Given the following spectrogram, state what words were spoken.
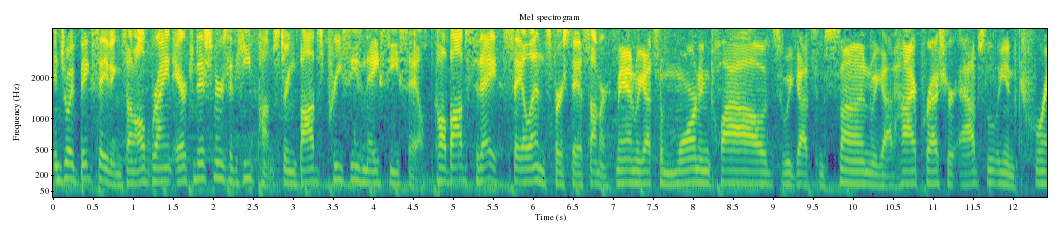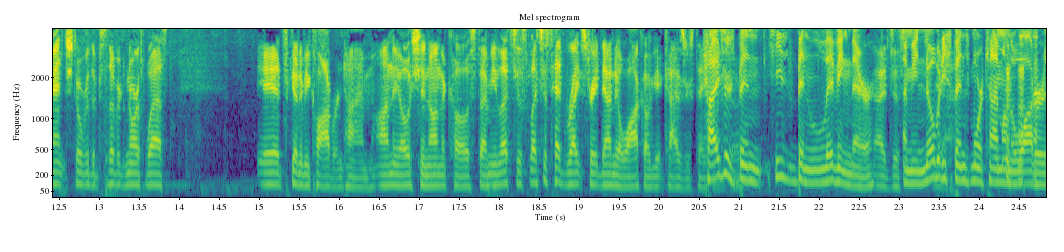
Enjoy big savings on all Bryant air conditioners and heat pumps during Bob's preseason AC sale. Call Bob's today. Sale ends first day of summer. Man, we got some morning clouds, we got some sun, we got high pressure absolutely entrenched over the Pacific Northwest. It's going to be clobbering time on the ocean, on the coast. I mean, let's just let's just head right straight down to Ilwaco and get Keizer's take. Keizer's been he's been living there. I just- I mean, nobody yeah. spends more time on the water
